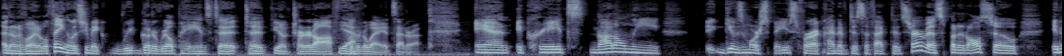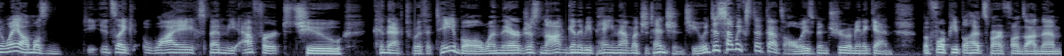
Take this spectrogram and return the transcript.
an unavoidable thing unless you make re- go to real pains to to you know turn it off Yeah. put it away etc and it creates not only it gives more space for a kind of disaffected service but it also in a way almost it's like why expend the effort to connect with a table when they're just not going to be paying that much attention to you? And to some extent that's always been true. I mean again before people had smartphones on them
